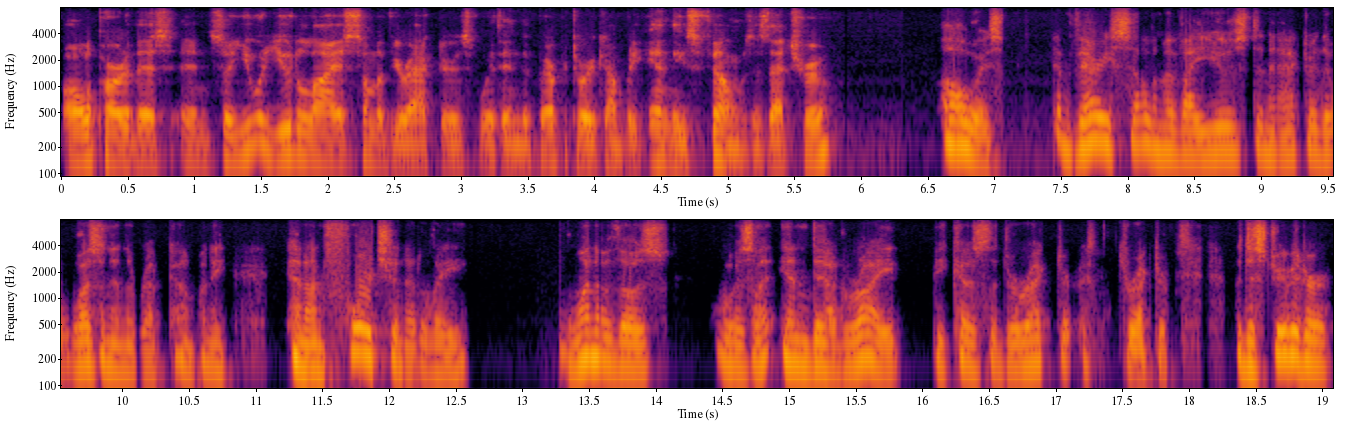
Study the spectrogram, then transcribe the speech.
all a part of this, and so you would utilize some of your actors within the repertory company in these films. Is that true? Always. Very seldom have I used an actor that wasn't in the rep company. And unfortunately, one of those was in Dead Right because the director, director, the distributor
